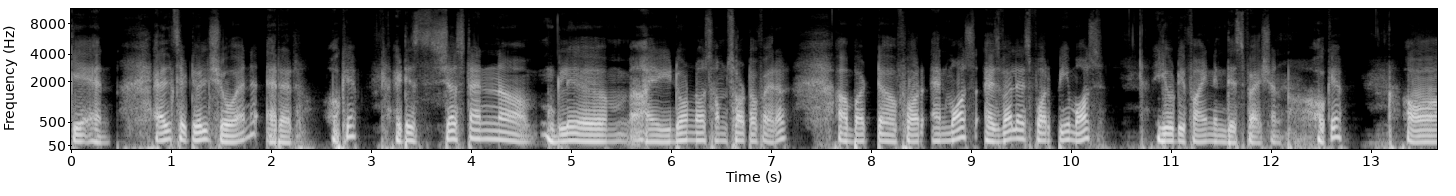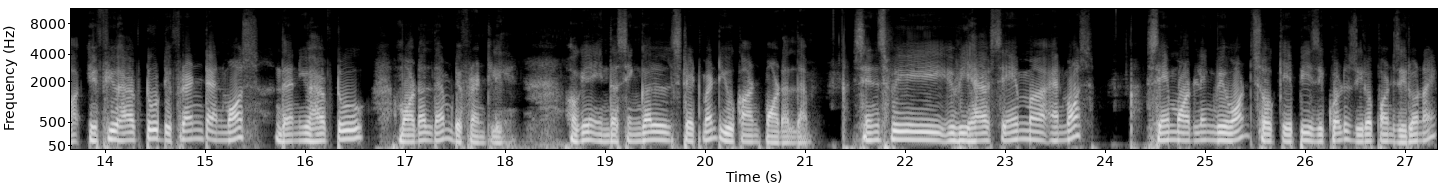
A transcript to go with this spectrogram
KN else it will show an error okay? It is just an uh, um, I don't know some sort of error. Uh, but uh, for NMOS as well as for PMOS you define in this fashion okay? Uh, if you have two different NMOS then you have to model them differently okay in the single statement you can't model them. Since we we have same uh, NMOS same modeling we want so kp is equal to 0.09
